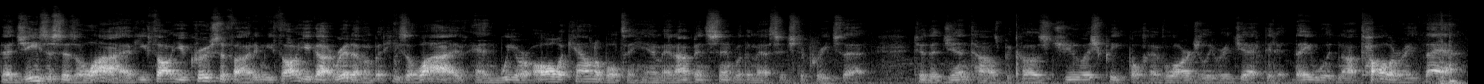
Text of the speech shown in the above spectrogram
that Jesus is alive. You thought you crucified him, you thought you got rid of him, but he's alive and we are all accountable to him. And I've been sent with a message to preach that to the Gentiles because Jewish people have largely rejected it. They would not tolerate that.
